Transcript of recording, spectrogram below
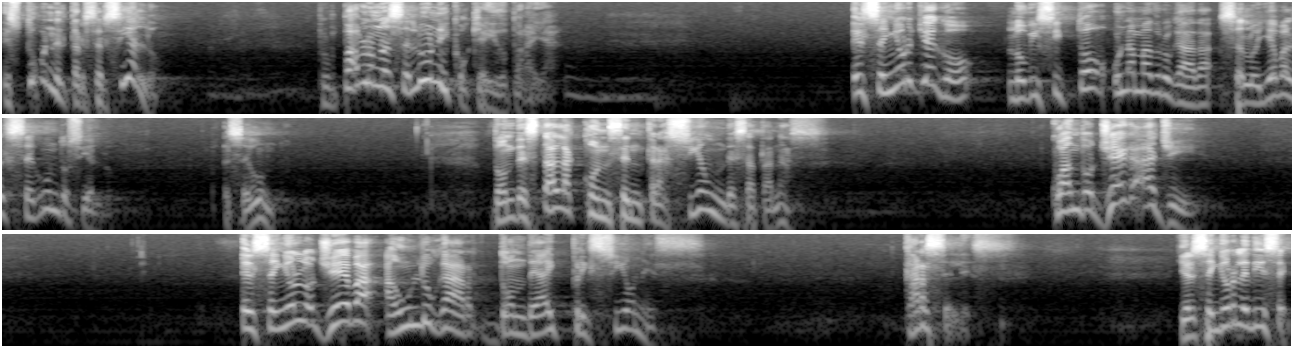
estuvo en el tercer cielo. Pero Pablo no es el único que ha ido para allá. El Señor llegó, lo visitó una madrugada, se lo lleva al segundo cielo, al segundo, donde está la concentración de Satanás. Cuando llega allí, el Señor lo lleva a un lugar donde hay prisiones, cárceles. Y el Señor le dice,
